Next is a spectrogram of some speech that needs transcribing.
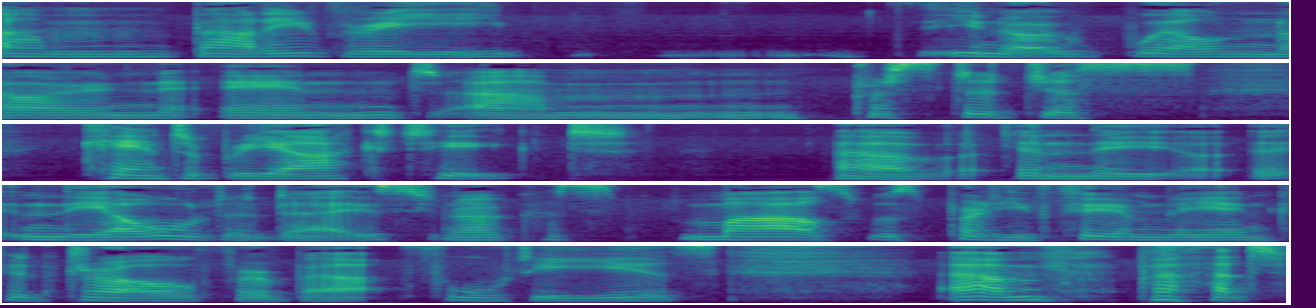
um, about every, you know, well-known and um, prestigious Canterbury architect uh, in the in the older days, you know, because Miles was pretty firmly in control for about forty years. Um, but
